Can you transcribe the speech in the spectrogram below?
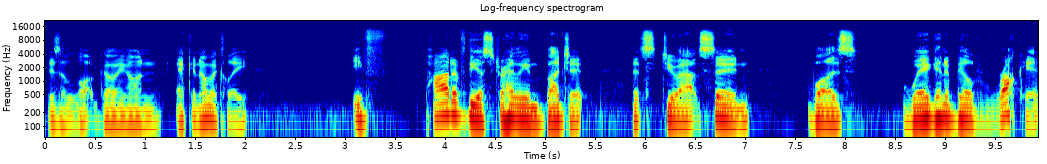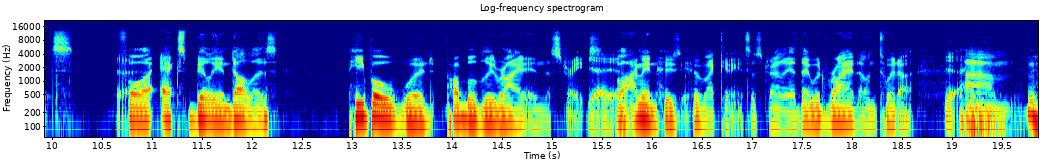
there's a lot going on economically, if part of the Australian budget that's due out soon was we're going to build rockets Yeah. for X billion dollars, people would probably riot in the streets. Yeah, yeah. Well, I mean, who's, who am I kidding? It's Australia. They would riot on Twitter. Yeah. Um,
